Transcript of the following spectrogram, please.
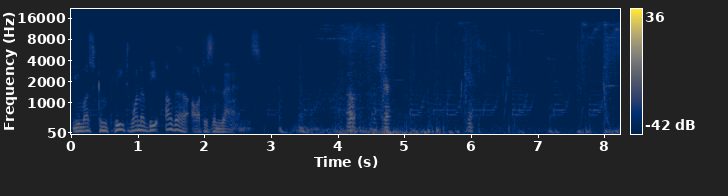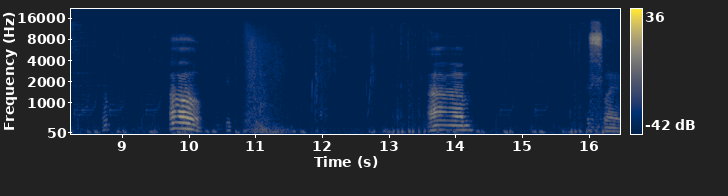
you must complete one of the other artisan lands. Oh, okay. Yeah. Oh. Um. This way.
